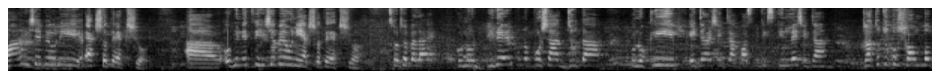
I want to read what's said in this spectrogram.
মা হিসেবে উনি একশোতে একশো আর অভিনেত্রী হিসেবে উনি একশোতে একশো। ছোটবেলায় কোনো ঈদের কোনো পোশাক জুতা কোনো ক্লিপ এটা সেটা কসমেটিক্স কিনলে সেটা যতটুকু সম্ভব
